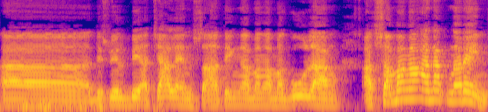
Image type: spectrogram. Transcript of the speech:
uh, this will be a challenge sa ating uh, mga magulang at sa mga anak na rin.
